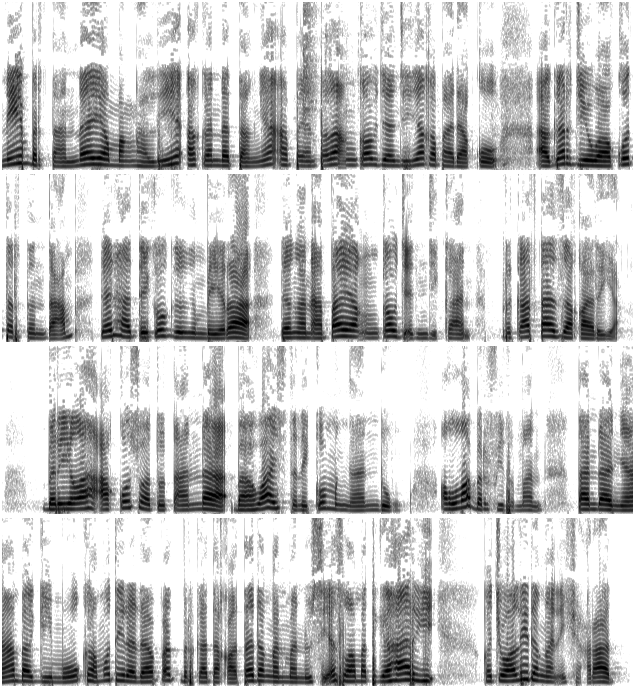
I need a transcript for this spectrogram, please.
ini bertanda yang mengalih akan datangnya apa yang telah engkau janjinya kepadaku, agar jiwaku tertentam dan hatiku gembira dengan apa yang engkau janjikan. Berkata Zakaria, Berilah aku suatu tanda bahwa istriku mengandung. Allah berfirman, tandanya bagimu kamu tidak dapat berkata-kata dengan manusia selama tiga hari, kecuali dengan isyarat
